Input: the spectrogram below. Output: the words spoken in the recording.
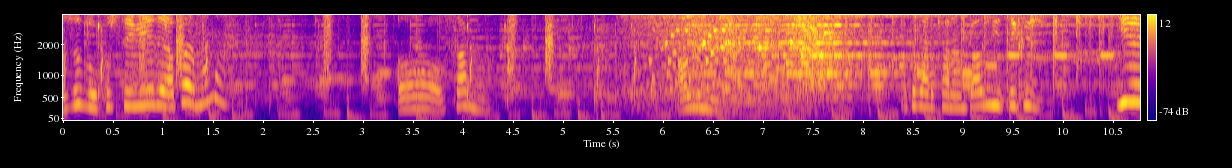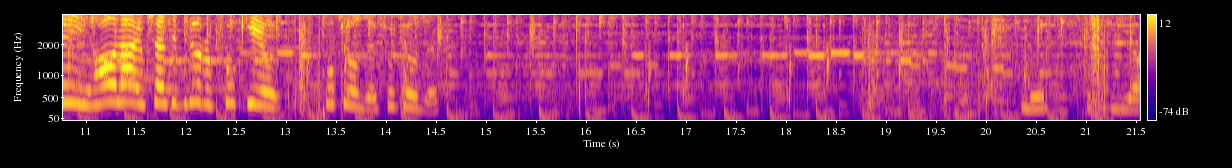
Aslında 9 seviyede yaparım ama. Aa alsam mı? Aldım ya. Ne kadar param kaldı? 1800. Yay! Hala yükseltebiliyorum. Çok iyi. Çok iyi olacak. Çok iyi olacak. Mortis çok iyi ya.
